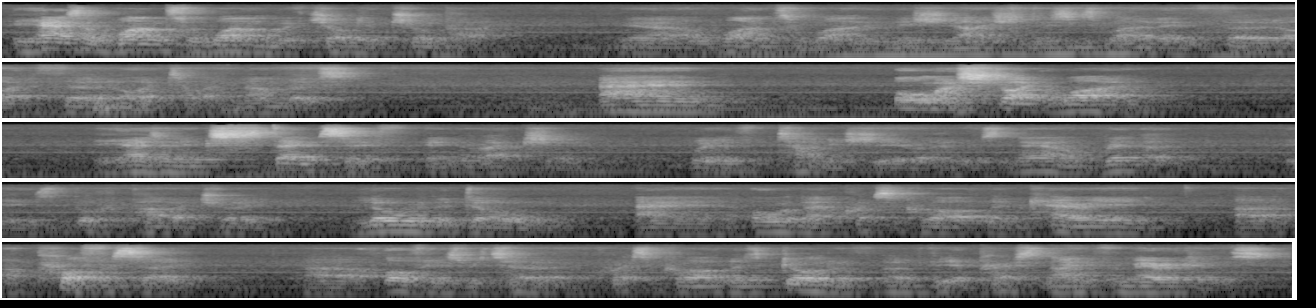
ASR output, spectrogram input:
he has a one-to-one with Chogyam Trungpa, you know, a one-to-one initiation. This is one of them third eye third eye type numbers. And almost straight away, he has an extensive interaction with Tony Shearer, who has now written his book of poetry, Lord of the Dawn, and all about Quetzalcoatl and carrying uh, a prophecy uh, of his return, Quetzalcoatl as god of, of the oppressed Native Americans.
